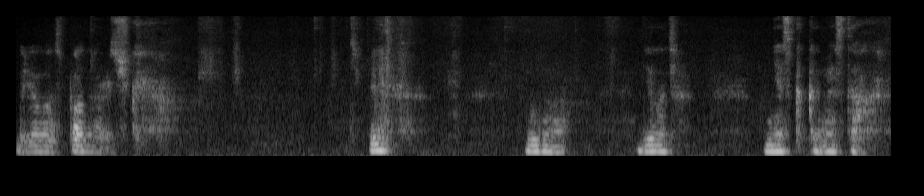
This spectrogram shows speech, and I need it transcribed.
Для вас подарочек. Теперь будем делать в несколько местах.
